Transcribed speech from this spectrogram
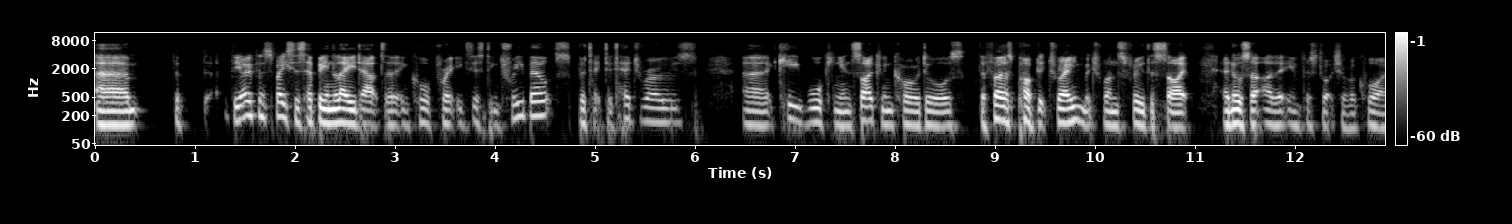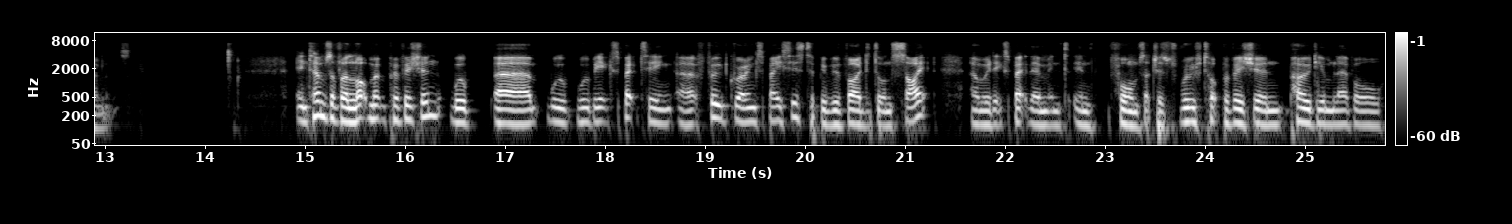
Um, the, the open spaces have been laid out to incorporate existing tree belts, protected hedgerows, uh, key walking and cycling corridors, the first public drain which runs through the site, and also other infrastructure requirements. In terms of allotment provision, we'll, uh, we'll, we'll be expecting uh, food growing spaces to be provided on site, and we'd expect them in, in forms such as rooftop provision, podium level,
